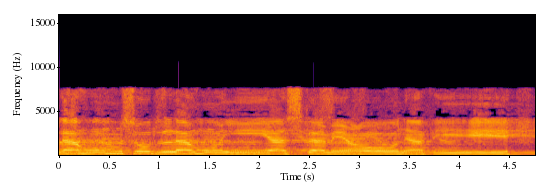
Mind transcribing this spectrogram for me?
لهم سلم يستمعون فيه.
